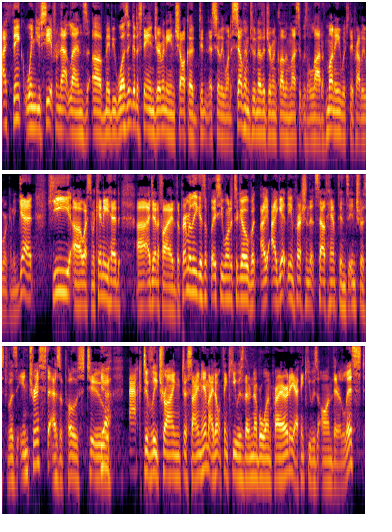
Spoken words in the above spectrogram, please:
I think when you see it from that lens of maybe wasn't going to stay in Germany and Schalke didn't necessarily want to sell him to another German club unless it was a lot of money, which they probably weren't going to get. He, uh, Weston McKennie, had uh, identified the Premier League as a place he wanted to go, but I, I get the impression that Southampton's interest was interest as opposed to Yeah. actively trying to sign him. I don't think he was their number one priority. I think he was on their list.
